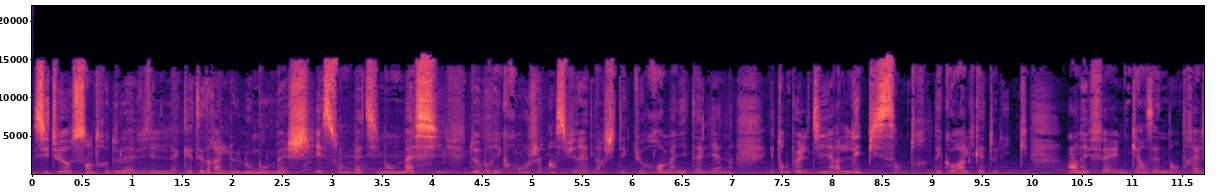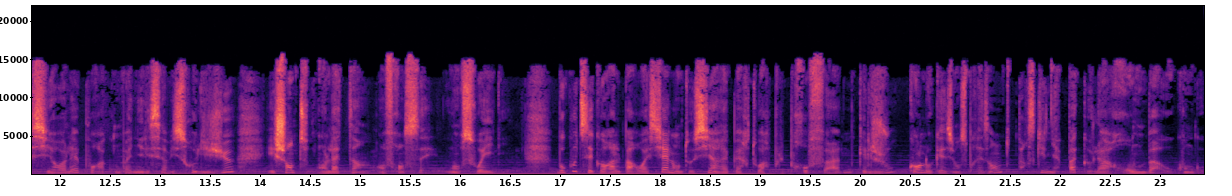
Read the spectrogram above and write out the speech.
Située au centre de la ville, la cathédrale de Lumumbashi et son bâtiment massif de briques rouges inspiré de l'architecture romane italienne est, on peut le dire, l'épicentre des chorales catholiques. En effet, une quinzaine d'entre elles s'y relaient pour accompagner les services religieux et chantent en latin, en français ou en swahili. Beaucoup de ces chorales paroissiales ont aussi un répertoire plus profane qu'elles jouent quand l'occasion se présente parce qu'il n'y a pas que la rumba au Congo.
